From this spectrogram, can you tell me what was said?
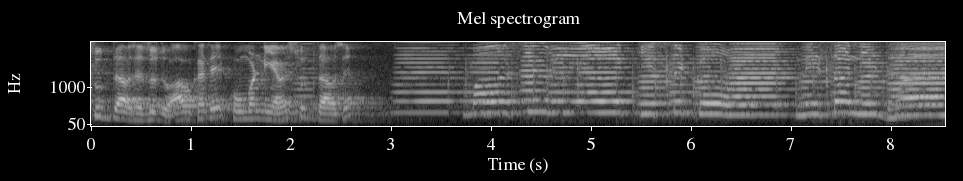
શુદ્ધ આવશે. જોજો, આ વખતે કોમળ નહીં આવે, શુદ્ધ આવશે. માસુરિય કિસકો નિસનિધા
